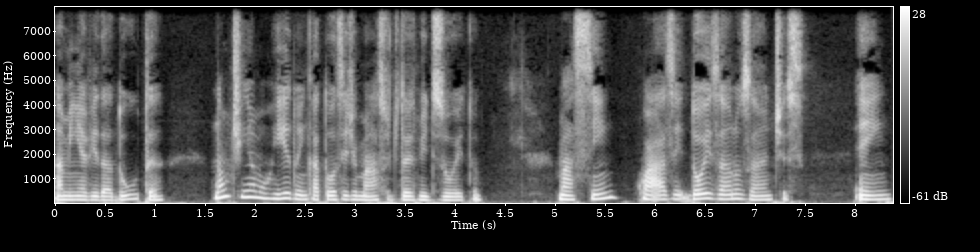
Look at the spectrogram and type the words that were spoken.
a minha vida adulta, não tinha morrido em 14 de março de 2018 mas sim quase dois anos antes, em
